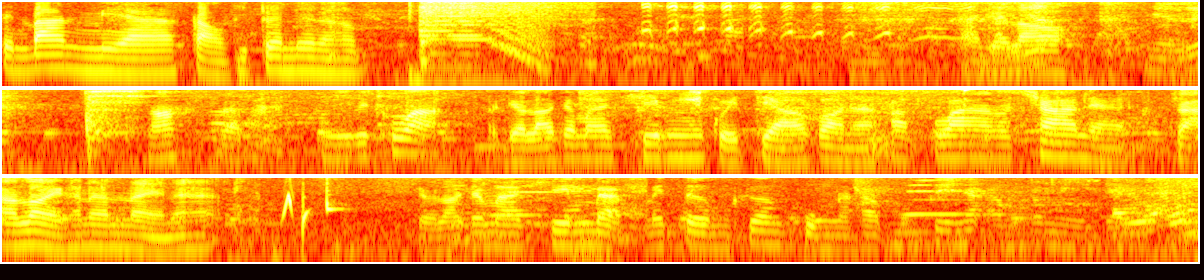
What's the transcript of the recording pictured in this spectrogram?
เป็นบ้านเมียเก่าพี่เติ้ลด้วยนะครับอะเดี๋ยวเรา เมียเยอะ เนาะแบบมีไปทั่ว เดี๋ยวเราจะมาชิมก๋วยเตี๋ยวก่อนนะครับ ว่ารสชาติเนี่ยจะอร่อยขนาดไหนนะฮะเดี๋ยวเราจะมาชิมแบบไม่เติมเครื่องปรุงนะครับที่ฮะมันก็มีได้เลย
